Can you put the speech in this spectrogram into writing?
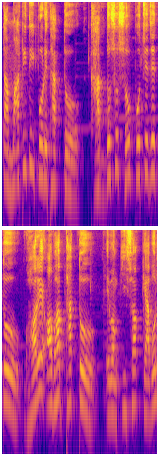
তা মাটিতেই পড়ে থাকতো। খাদ্যশস্য পচে যেত, ঘরে অভাব থাকত এবং কৃষক কেবল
